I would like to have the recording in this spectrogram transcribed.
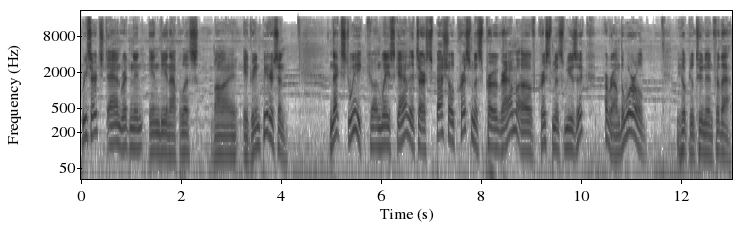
Researched and written in Indianapolis by Adrian Peterson. Next week on Wavescan, it's our special Christmas program of Christmas music around the world. We hope you'll tune in for that.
